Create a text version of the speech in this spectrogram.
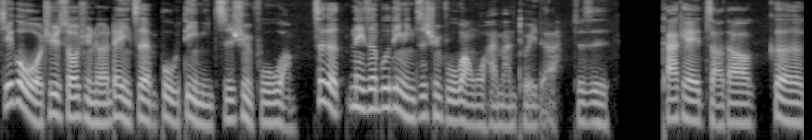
结果我去搜寻了内政部地名资讯服务网，这个内政部地名资讯服务网我还蛮推的啊，就是它可以找到各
